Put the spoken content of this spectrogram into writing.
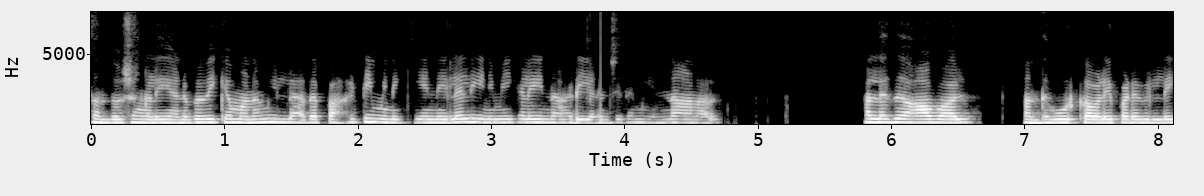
சந்தோஷங்களை அனுபவிக்க மனம் இல்லாத பகட்டி மினுக்கிய நிழல் இனிமைகளை நாடி ரஞ்சிதம் என்ன ஆனாள்? அல்லது ஆவாள். அந்த ஊர் கவலைப்படவில்லை.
